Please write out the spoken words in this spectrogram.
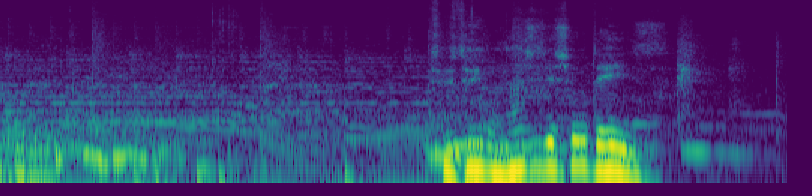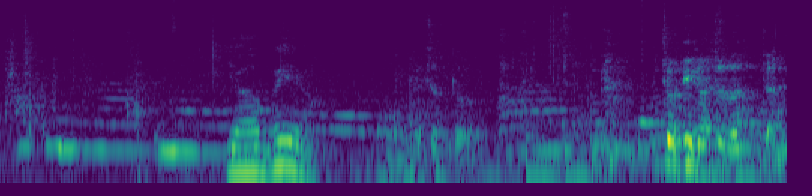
これ。Today 同じでしょデイズ。やべえよ。ちょっと鳥びだった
